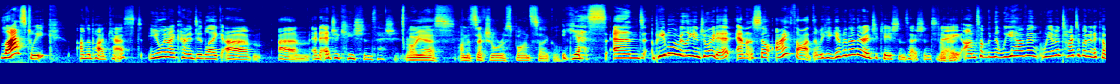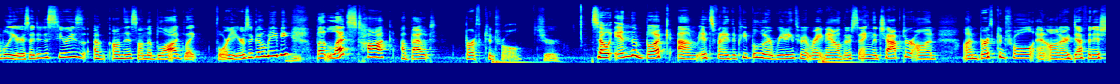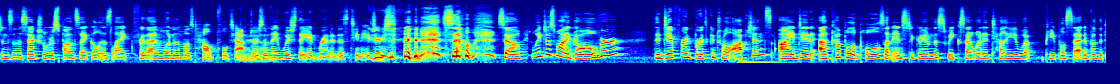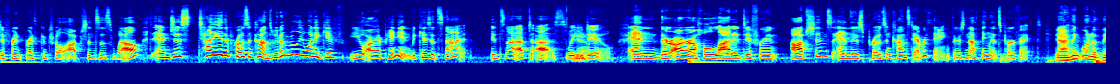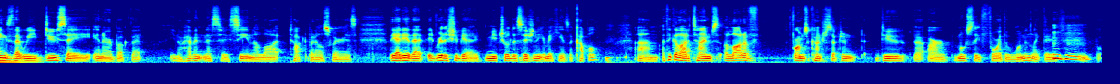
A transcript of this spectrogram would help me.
Last week on the podcast, you and I kind of did like um, um, an education session. Oh, yes. On the sexual response cycle. Yes, and people really enjoyed it, and so I thought that we could give another education session today Okay. on something that we haven't we haven't talked about in a couple of years. I did a series of, on this on the blog like four years ago, maybe. Mm-hmm. But let's talk about birth control. Sure. So in the book, um, it's funny. The people who are reading through it right now, they're saying the chapter on on birth control and on our definitions in the sexual response cycle is like for them one of the most helpful chapters, Yeah. and they wish they had read it as teenagers. so so we just want to go over the different birth control options. I did a couple of polls on Instagram this week, so I want to tell you what people said about the different birth control options as well, and just tell you the pros and cons. We don't really want to give you our opinion because it's not it's not up to us what you do. And there are a whole lot of different options, and there's pros and cons to everything. There's nothing that's perfect. Yeah, I think one of the things that we do say in our book that you know haven't necessarily seen a lot talked about elsewhere is the idea that it really should be a mutual decision that you're making as a couple. Um, I think a lot of times, a lot of forms of contraception do uh, are mostly for the woman, like the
